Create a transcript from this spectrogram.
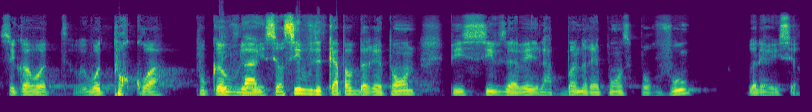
c'est quoi votre, votre pourquoi? Pourquoi vous voulez Exact. réussir? Si vous êtes capable de répondre, puis si vous avez la bonne réponse pour vous, vous allez réussir.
